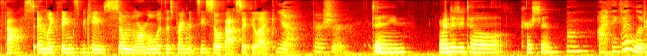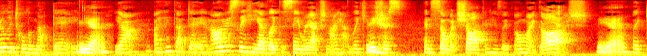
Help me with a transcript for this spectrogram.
fast and like things became so normal with this pregnancy so fast i feel like Yeah, for sure. Dang. When did you tell Christian? Um, I think I literally told him that day. Yeah. Yeah, I think that day. And obviously he had like the same reaction I had. Like he was Yeah. just in so much shock and he's like, "Oh my gosh. Yeah. Like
